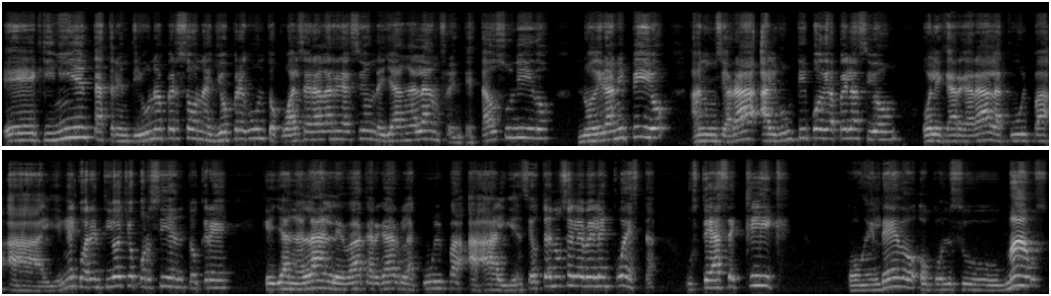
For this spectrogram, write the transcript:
531 eh, personas, yo pregunto cuál será la reacción de Jean Alain frente a Estados Unidos, no dirá ni pío, anunciará algún tipo de apelación o le cargará la culpa a alguien. El 48% cree que Jean Alain le va a cargar la culpa a alguien. Si a usted no se le ve la encuesta, usted hace clic con el dedo o con su mouse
